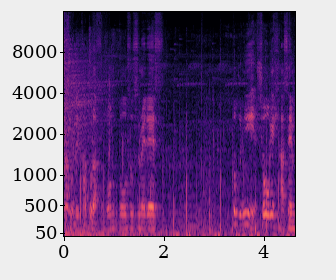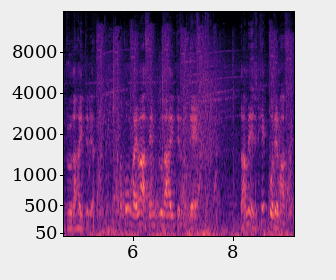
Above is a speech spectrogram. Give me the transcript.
なのでカトラス本当おすすめです。特に衝撃波旋風が入ってるやつ、まあ、今回は旋風が入ってるのでダメージ結構出ます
